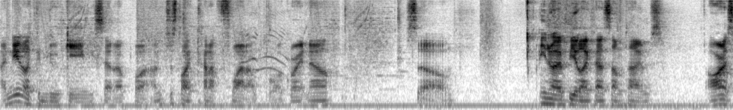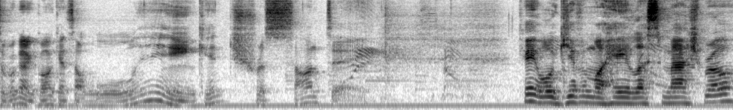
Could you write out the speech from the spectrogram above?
I need like a new game setup, but I'm just like kind of flat out broke right now. So, you know, it'd be like that sometimes. Alright, so we're gonna go against a Link. Interessante. Okay, we'll give him a hey, let's smash, bro.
